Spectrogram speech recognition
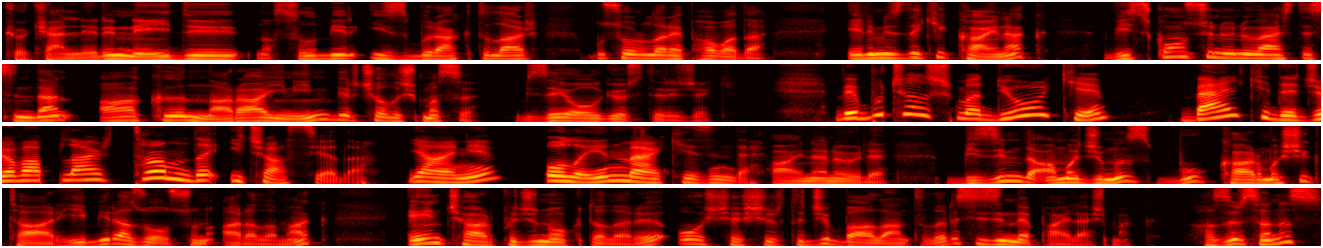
Kökenleri neydi, nasıl bir iz bıraktılar, bu sorular hep havada. Elimizdeki kaynak, Wisconsin Üniversitesi'nden A.K. Narayan'in bir çalışması, bize yol gösterecek. Ve bu çalışma diyor ki, belki de cevaplar tam da İç Asya'da. Yani olayın merkezinde. Aynen öyle. Bizim de amacımız bu karmaşık tarihi biraz olsun aralamak, en çarpıcı noktaları, o şaşırtıcı bağlantıları sizinle paylaşmak. Hazırsanız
